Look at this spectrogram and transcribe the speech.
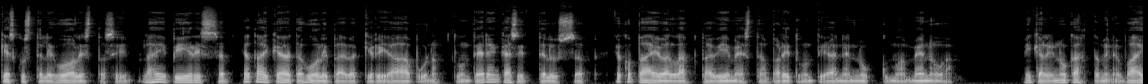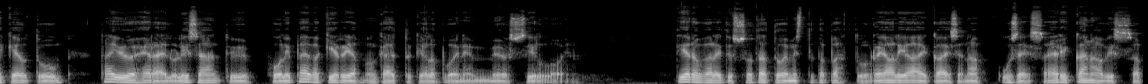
Keskusteli huolistasi lähipiirissä ja tai käytä huolipäiväkirjaa apuna tunteiden käsittelyssä joko päivällä tai viimeistään pari tuntia ennen nukkumaan menoa. Mikäli nukahtaminen vaikeutuu tai yöheräily lisääntyy, huolipäiväkirja on käyttökelpoinen myös silloin. Tiedonvälitys sotatoimista tapahtuu reaaliaikaisena useissa eri kanavissa,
